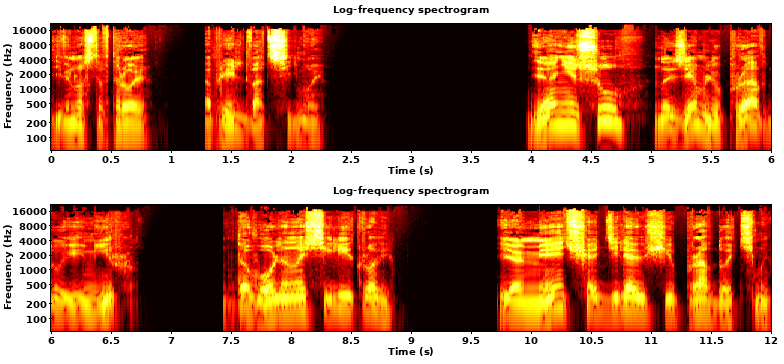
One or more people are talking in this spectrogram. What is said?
92 апрель 27 Я несу на землю правду и мир, доволен насилия и крови. Я меч, отделяющий правду от тьмы.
